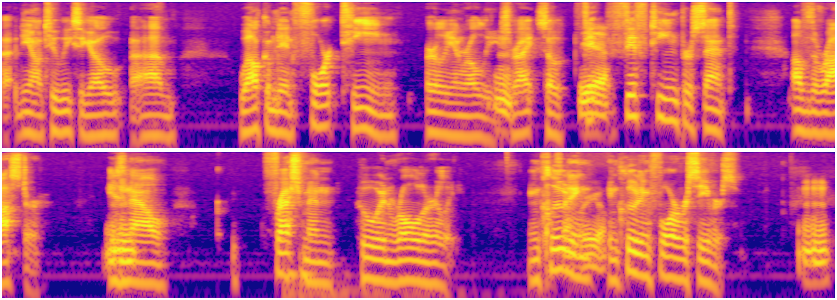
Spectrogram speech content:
uh, you know, two weeks ago, um, welcomed in 14 early enrollees, mm. right? So yeah. 15% of the roster mm-hmm. is now freshmen who enrolled early including including four receivers. Mm-hmm.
